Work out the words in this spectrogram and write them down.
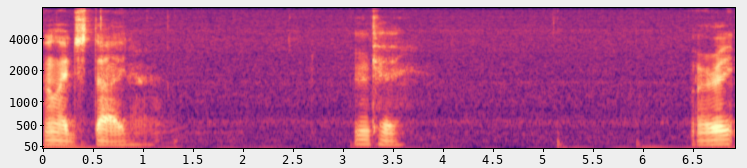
Oh, I just died. Okay. Alright.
